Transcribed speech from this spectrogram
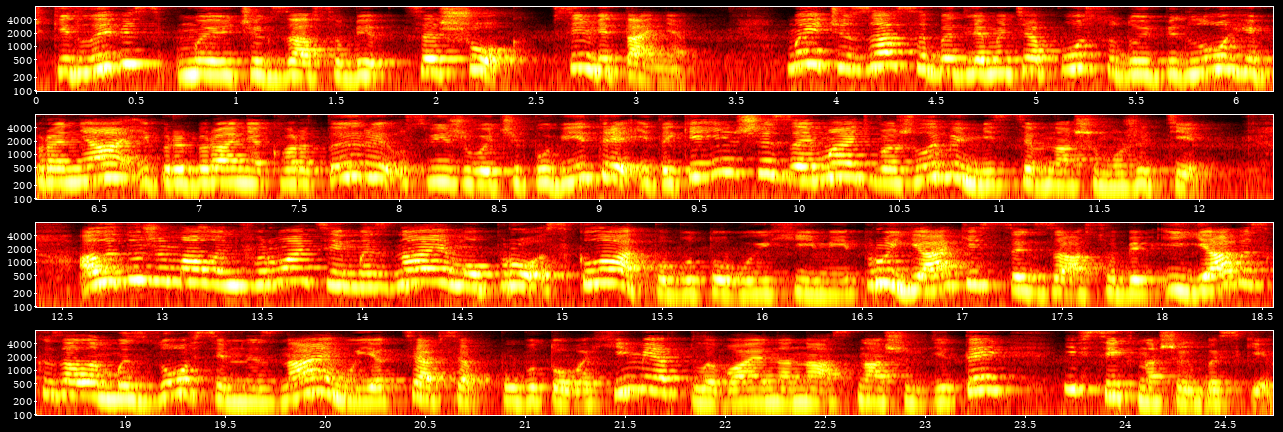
Шкідливість миючих засобів це шок. Всім вітання. Миючі засоби для миття посуду і підлоги, прання і прибирання квартири, освіжувачі повітря і таке інше займають важливе місце в нашому житті. Але дуже мало інформації ми знаємо про склад побутової хімії, про якість цих засобів. І я би сказала, ми зовсім не знаємо, як ця вся побутова хімія впливає на нас, наших дітей і всіх наших близьких.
